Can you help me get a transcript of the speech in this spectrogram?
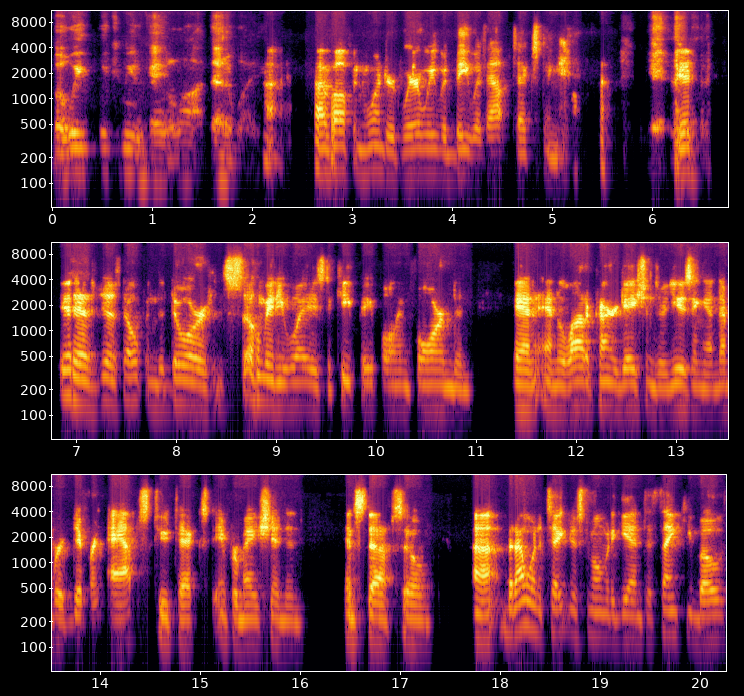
but we we communicate a lot that way. I've often wondered where we would be without texting. it it has just opened the door in so many ways to keep people informed and and and a lot of congregations are using a number of different apps to text information and and stuff so uh, but i want to take just a moment again to thank you both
